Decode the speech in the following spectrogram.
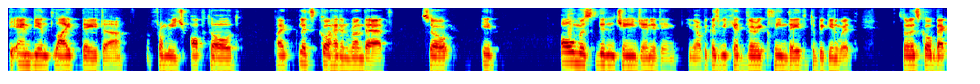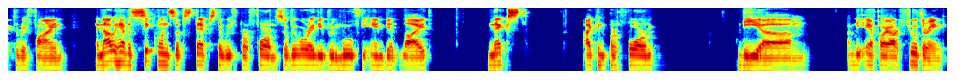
the ambient light data from each optode. Like, let's go ahead and run that. So it almost didn't change anything, you know, because we had very clean data to begin with. So let's go back to refine. And now we have a sequence of steps that we've performed. So we've already removed the ambient light. Next, I can perform the um, the FIR filtering.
